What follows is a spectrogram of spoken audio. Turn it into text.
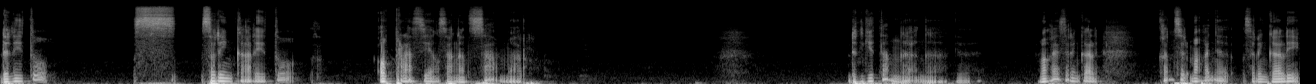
Dan itu sering kali itu operasi yang sangat samar. Dan kita enggak enggak gitu. makanya sering kali kan ser, makanya sering kali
